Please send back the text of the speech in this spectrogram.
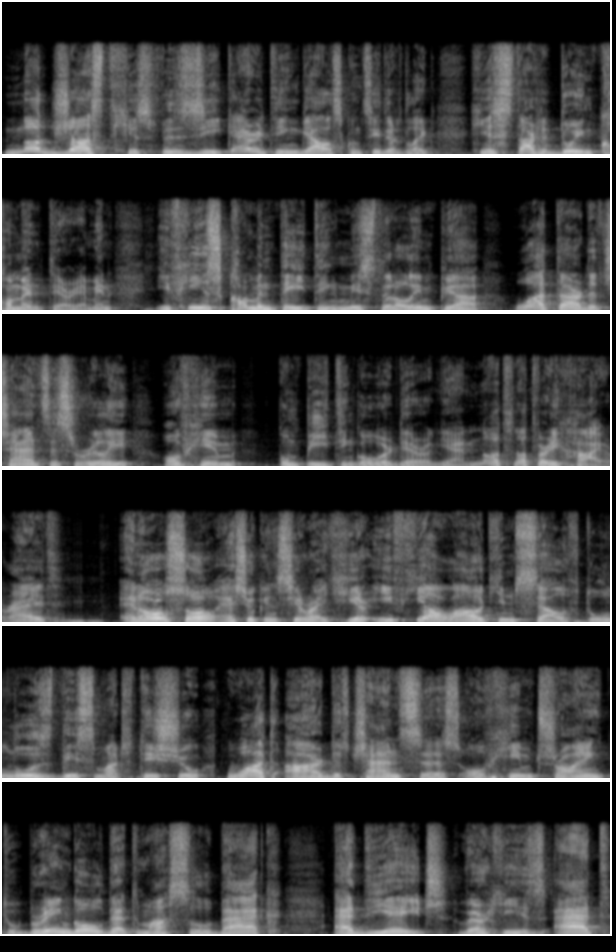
Not just his physique, everything else considered, like he started doing commentary. I mean, if he is commentating Mr. Olympia, what are the chances really of him competing over there again? Not not very high, right? And also, as you can see right here, if he allowed himself to lose this much tissue, what are the chances of him trying to bring all that muscle back at the age where he is at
